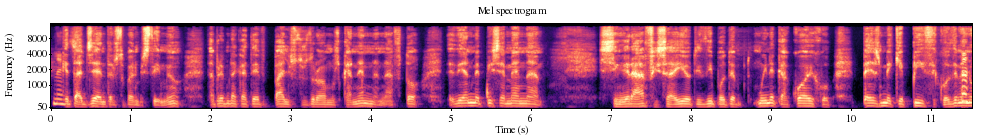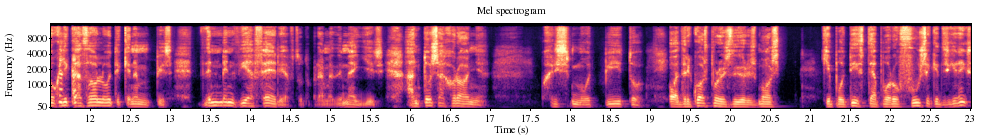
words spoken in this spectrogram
ναι. και τα τζέντερ στο πανεπιστήμιο θα πρέπει να κατέβει πάλι στους δρόμους. Κανέναν αυτό. Δηλαδή αν με πεις σε μένα συγγράφησα ή οτιδήποτε μου είναι κακό ήχο πες με και πίθηκο. Δεν με ενοχλεί καθόλου ό,τι και να με πεις. Δεν με ενδιαφέρει αυτό το πράγμα δεν με αγγίζει. Αν τόσα χρόνια χρησιμοποιεί το ο ανδρικός προσδιορισμός και υποτίθεται απορροφούσε και τις γυναίκες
